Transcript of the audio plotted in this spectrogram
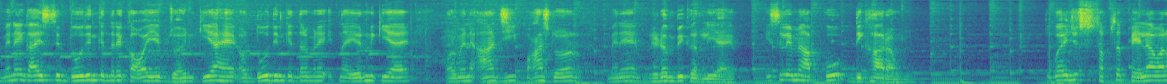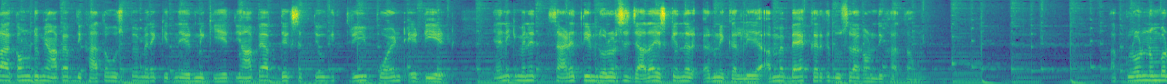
मैंने गाइस सिर्फ़ दो दिन के अंदर कवाई ऐप ज्वाइन किया है और दो दिन के अंदर मैंने इतना अर्न किया है और मैंने आज ही पाँच डॉलर मैंने रिडम भी कर लिया है। इसलिए मैं आपको दिखा रहा हूँ। तो भाई जो सबसे पहला वाला अकाउंट मैं यहाँ पे आप दिखाता हूँ, उस पर मैंने कितने अर्न किए तो यहाँ पे आप देख सकते हो कि थ्री पॉइंट एटी एट यानी कि मैंने साढ़े तीन डॉलर से ज़्यादा इसके अंदर अर्न कर लिया अब मैं बैक करके दूसरा अकाउंट दिखाता हूँ। अब क्लोन नंबर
